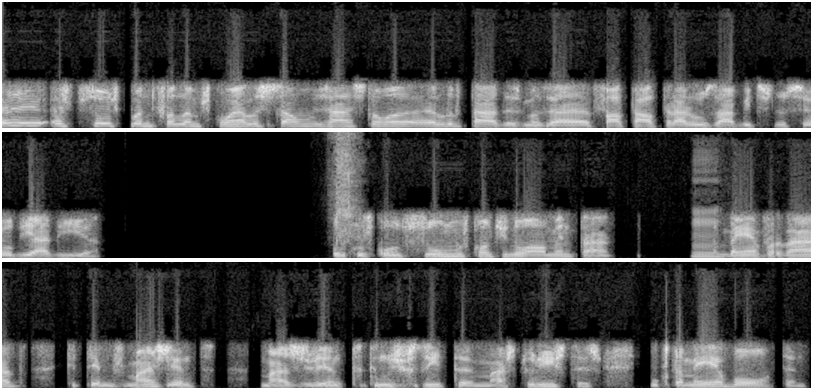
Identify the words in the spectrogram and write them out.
Eh, as pessoas, quando falamos com elas, são, já estão alertadas, mas uh, falta alterar os hábitos no seu dia a dia porque os consumos continuam a aumentar. Hum. Também é verdade que temos mais gente, mais gente que nos visita, mais turistas, o que também é bom. Portanto,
